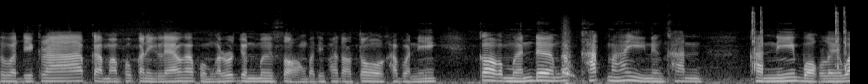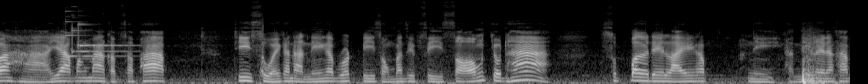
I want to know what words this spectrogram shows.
สวัสดีครับกลับมาพบกันอีกแล้วครับ ผมกับรถยนต์มือสองปฏิภาณออโต้ครับ วันนี้ก็เหมือนเดิมครับคัดมาให้อีกหนึ่งคัน คันนี้บอกเลยว่าหายากมาก ๆ กับสภาพที่สวยขนาดนี้ครับ รถปี 2014 2.5 Super Daylight ครับ นี่คันนี้เลยนะครับ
